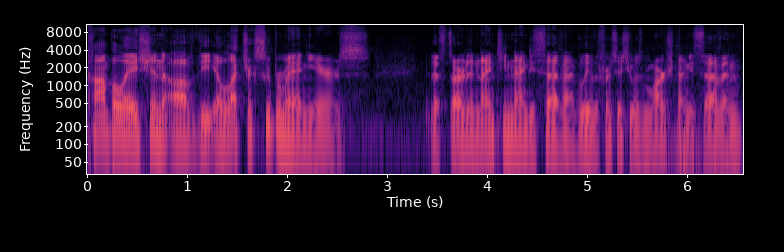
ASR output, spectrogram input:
compilation of the Electric Superman years that started in 1997. I believe the first issue was March 97,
